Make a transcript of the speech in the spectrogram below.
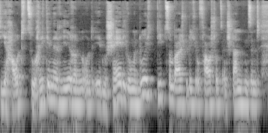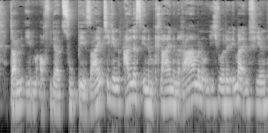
die Haut zu regenerieren und eben Schädigungen durch die zum Beispiel durch UV-Schutz entstanden sind, dann eben auch wieder zu beseitigen. Alles in einem kleinen Rahmen und ich würde immer empfehlen,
